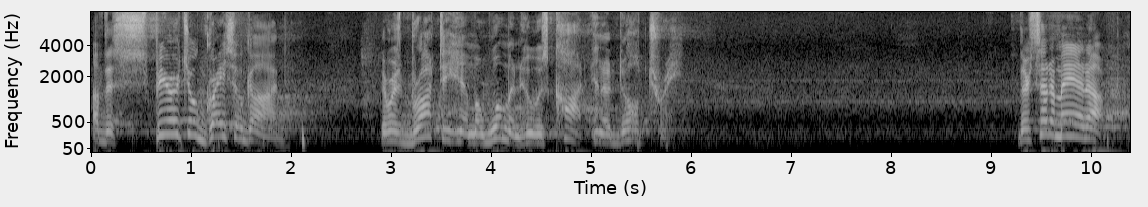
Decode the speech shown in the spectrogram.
of the spiritual grace of God. There was brought to him a woman who was caught in adultery. There set a man up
